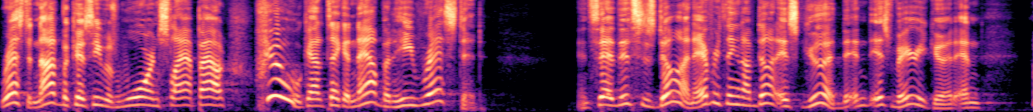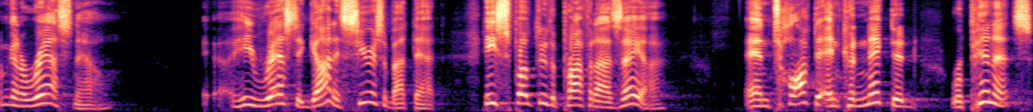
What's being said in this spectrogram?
rested, not because He was worn slap out, whew, got to take a nap, but He rested and said, This is done. Everything that I've done is good, and it's very good, and I'm going to rest now he rested. God is serious about that. He spoke through the prophet Isaiah and talked and connected repentance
